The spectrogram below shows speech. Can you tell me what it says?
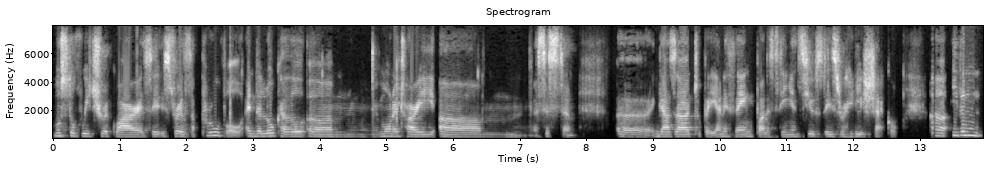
most of which requires Israel's approval and the local um, monetary um, system uh, in Gaza to pay anything, Palestinians use the Israeli shekel. Uh, even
